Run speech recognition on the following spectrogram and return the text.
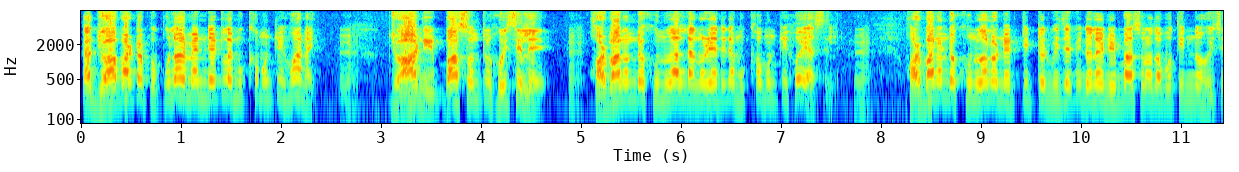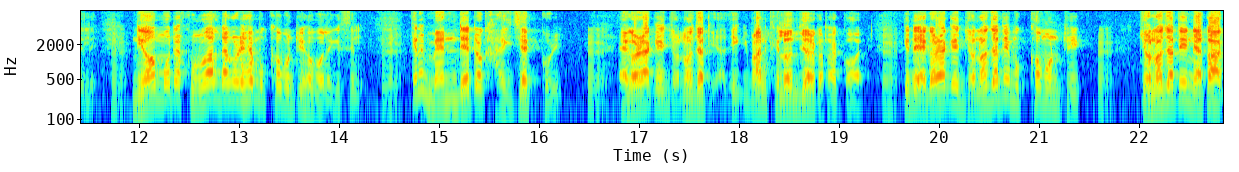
কাৰণ যোৱাবাৰ তেওঁ পপুলাৰ মেণ্ডেট লৈ মুখ্যমন্ত্ৰী হোৱা নাই। যোৱাৰ নিৰ্বাচনটো হৈছিলে সৰ্বানন্দ সোণোৱাল ডাঙৰীয়া তেতিয়া মুখ্যমন্ত্ৰী হৈ আছিলে। সৰ্বানন্দ সোণোৱালৰ নেতৃত্বত বিজেপি দলে নিৰ্বাচনত অৱতীৰ্ণ হৈছিলে। নিয়মমতে সোণোৱাল ডাঙৰীয়াহে মুখ্যমন্ত্ৰী হ'ব লাগিছিলে। কিন্তু মেণ্ডেটক হাইজেক কৰি এগৰাকী জনজাতি আজি ইমান খিলঞ্জীয়াৰ কথা কয় কিন্তু এগৰাকী জনজাতি মুখ্যমন্ত্ৰীক জনজাতি নেতাক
